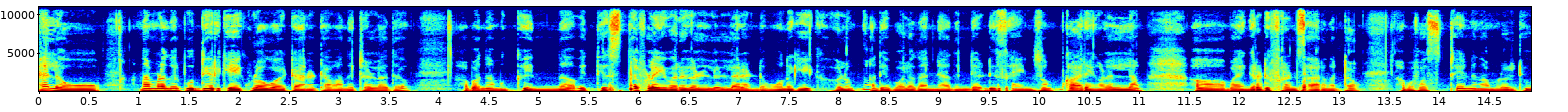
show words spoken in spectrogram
Hello, നമ്മളിന്ന് പുതിയൊരു കേക്ക് വ്ളോഗുമായിട്ടാണ് കേട്ടോ വന്നിട്ടുള്ളത്. അപ്പോൾ നമുക്ക് ഇന്ന് വ്യത്യസ്ത ഫ്ലേവറുകളിലുള്ള രണ്ട് മൂന്ന് കേക്കുകളും അതേപോലെ തന്നെ അതിന്റെ ഡിസൈൻസും കാര്യങ്ങളെല്ലാം ഭയങ്കര ഡിഫറൻസ് ആയിരുന്നു കേട്ടോ അപ്പോൾ ഫസ്റ്റ് തന്നെ നമ്മളൊരു ടു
